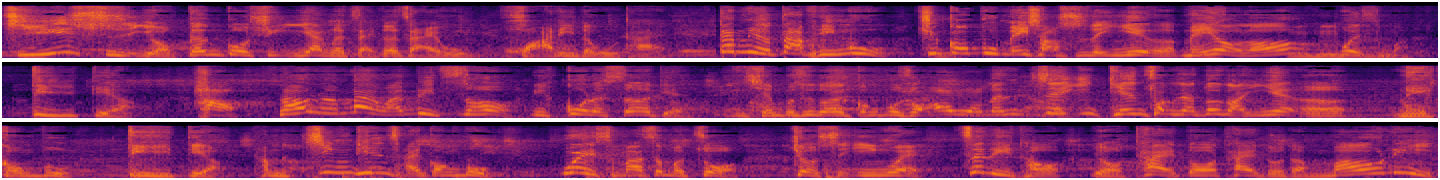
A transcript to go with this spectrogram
即使有跟过去一样的载歌载舞、华丽的舞台，但没有大屏幕去公布每小时的营业额，没有喽。为什么？低调。好，然后呢，卖完毕之后，你过了十二点，以前不是都会公布说，哦，我们这一天创下多少营业额？没公布，低调。他们今天才公布，为什么要这么做？就是因为这里头有太多太多的猫腻，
